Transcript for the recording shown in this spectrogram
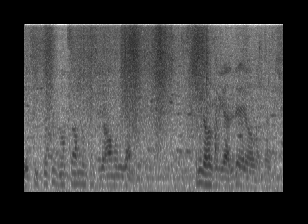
78-99 yağmuru geldi. Şimdi hazır geldi. Eyvallah kardeşim.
